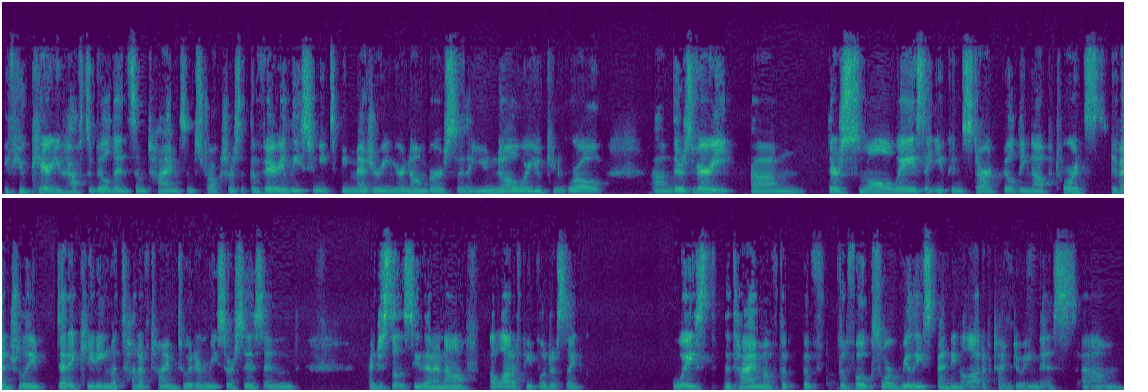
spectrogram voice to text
if you care you have to build in some time some structures. At the very least you need to be measuring your numbers so that you know where you can grow. Um, there's very um, there's small ways that you can start building up towards eventually dedicating a ton of time to it and resources and i just don't see that enough. A lot of people just like waste the time of the, the, the folks who are really spending a lot of time doing this um,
